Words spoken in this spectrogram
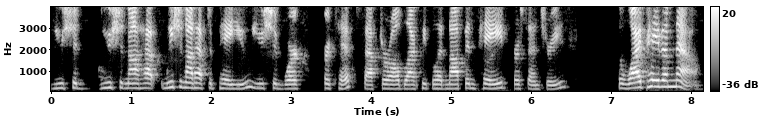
you should, you should not have, we should not have to pay you. You should work for tips. After all, Black people had not been paid for centuries. So why pay them now?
